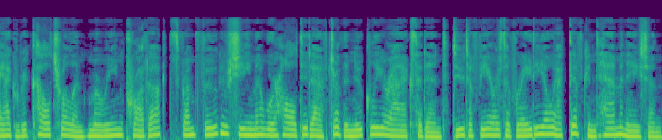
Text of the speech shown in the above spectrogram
Agricultural and marine products from Fukushima were halted after the nuclear accident due to fears of radioactive contamination.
